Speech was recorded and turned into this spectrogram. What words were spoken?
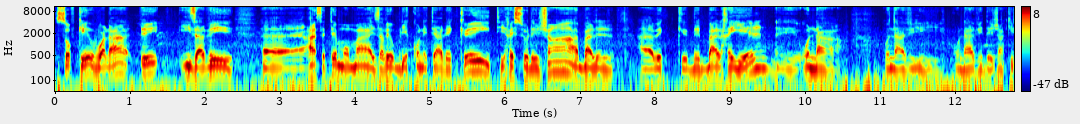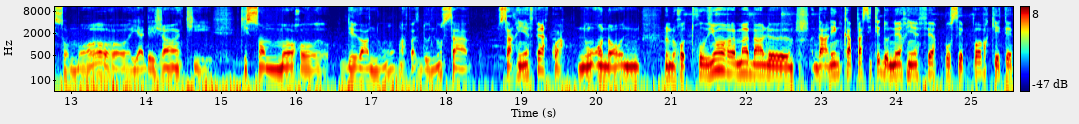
Sauf que voilà, eux, ils avaient, euh, à un certain moment, ils avaient oublié qu'on était avec eux, ils tiraient sur les gens à balles, avec des balles réelles. On a, on a vu, on a vu des gens qui sont morts. Il y a des gens qui, qui sont morts euh, devant nous, en face de nous. Ça, sans rien faire quoi. Nous, nous nous retrouvions vraiment dans le dans l'incapacité de ne rien faire pour ces pauvres qui étaient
